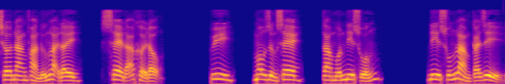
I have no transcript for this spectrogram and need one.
Chờ nàng phản ứng lại đây, xe đã khởi động. Uy, mau dừng xe, ta muốn đi xuống. Đi xuống làm cái gì,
